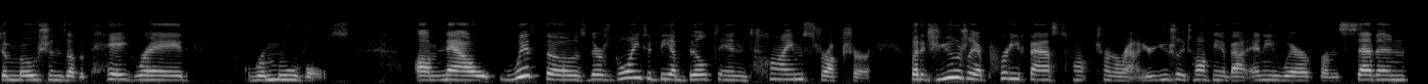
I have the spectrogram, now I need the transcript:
demotions of a pay grade, removals. Um, now, with those, there's going to be a built-in time structure but it's usually a pretty fast turnaround. You're usually talking about anywhere from seven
